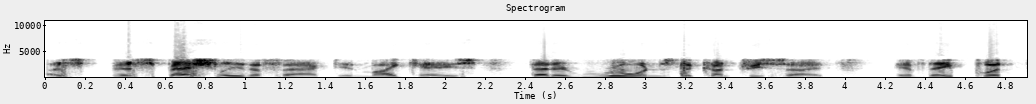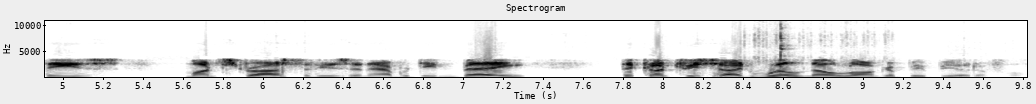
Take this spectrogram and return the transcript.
especially the fact, in my case, that it ruins the countryside. If they put these monstrosities in Aberdeen Bay, the countryside will no longer be beautiful.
